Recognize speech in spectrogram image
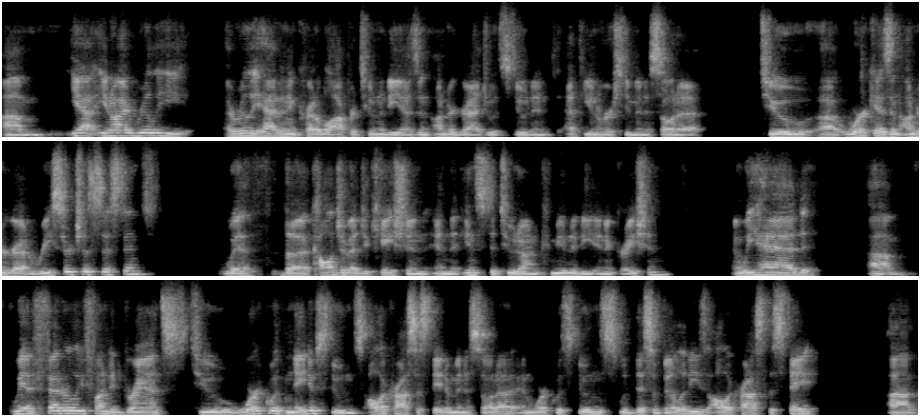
um, yeah, you know, I really, I really had an incredible opportunity as an undergraduate student at the University of Minnesota to uh, work as an undergrad research assistant with the College of Education and the Institute on Community Integration, and we had um, we had federally funded grants to work with Native students all across the state of Minnesota and work with students with disabilities all across the state, uh,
